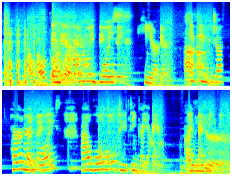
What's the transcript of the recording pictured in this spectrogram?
How old do I And look? how my voice here? Ah, If you just heard my voice, how old do you think I am? I I think you're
